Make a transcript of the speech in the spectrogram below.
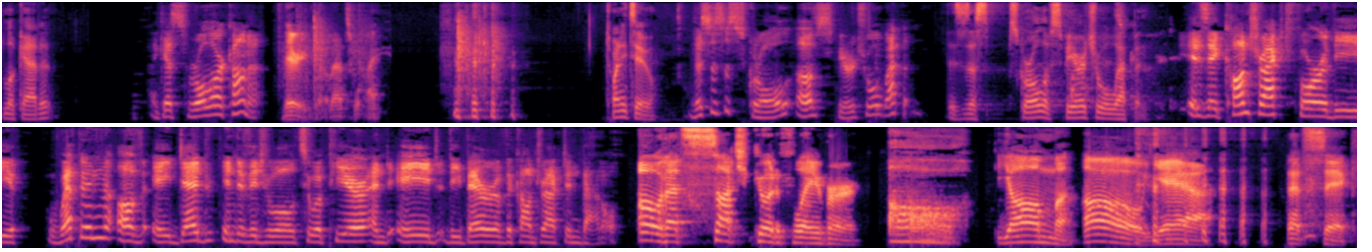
look at it. I guess roll Arcana. There you go. That's why. 22. This is a scroll of spiritual weapon. This is a s- scroll of spiritual weapon. It is a contract for the weapon of a dead individual to appear and aid the bearer of the contract in battle. Oh, that's such good flavor. Oh, yum. Oh, yeah. that's sick.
